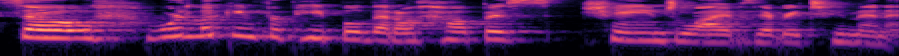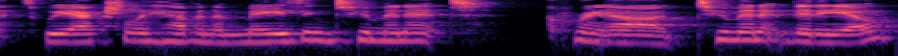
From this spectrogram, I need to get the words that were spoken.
So we're looking for people that'll help us change lives every two minutes. We actually have an amazing two minute uh, two minute video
